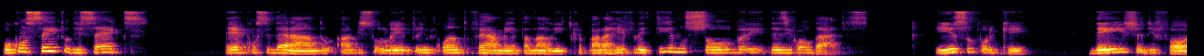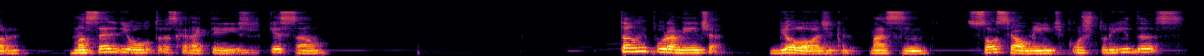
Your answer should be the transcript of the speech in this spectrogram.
o conceito de sexo é considerado obsoleto enquanto ferramenta analítica para refletirmos sobre desigualdades. Isso porque deixa de fora uma série de outras características que são tão puramente biológica, mas sim socialmente construídas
